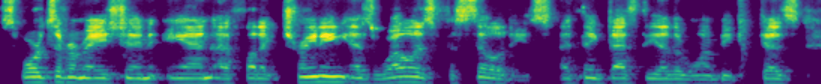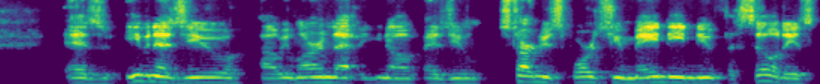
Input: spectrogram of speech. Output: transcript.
Sports information and athletic training, as well as facilities. I think that's the other one because as even as you uh, we learned that you know as you start new sports you may need new facilities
